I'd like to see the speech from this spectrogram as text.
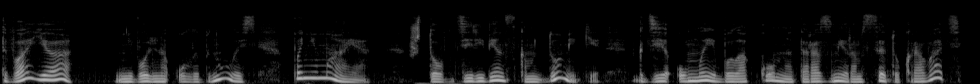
«Твоя!» — невольно улыбнулась, понимая, что в деревенском домике, где у Мэй была комната размером с эту кровать,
